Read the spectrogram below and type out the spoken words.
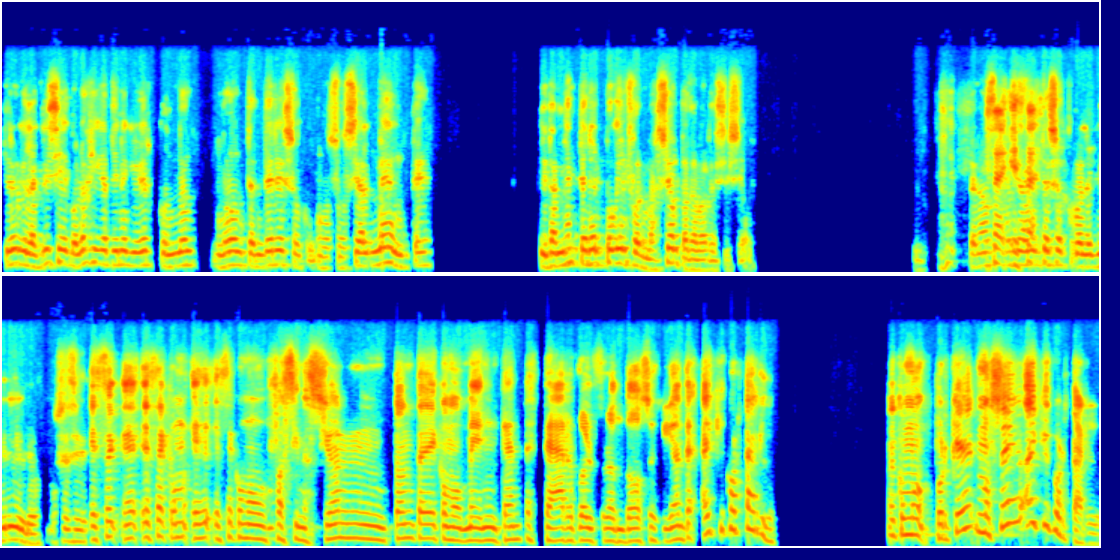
creo que la crisis ecológica tiene que ver con no, no entender eso como socialmente, y también tener poca información para tomar decisiones. Pero eso es como el equilibrio. No sé si... esa, e, esa, como, e, esa como fascinación tonta de como me encanta este árbol frondoso, gigante, hay que cortarlo. Es como, ¿por qué? No sé, hay que cortarlo.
